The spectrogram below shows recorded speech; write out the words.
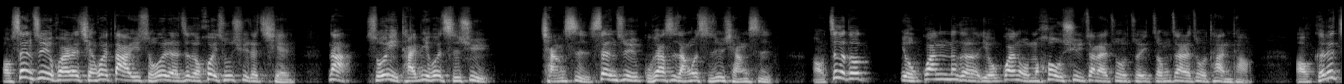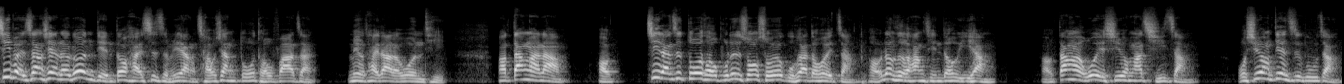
哦，甚至于回来的钱会大于所谓的这个汇出去的钱。那所以台币会持续强势，甚至于股票市场会持续强势。好，这个都有关那个有关我们后续再来做追踪，再来做探讨。好，可是基本上现在的论点都还是怎么样，朝向多头发展，没有太大的问题。那当然啦，好，既然是多头，不是说所有股票都会涨，好，任何行情都一样。好，当然我也希望它齐涨，我希望电子股涨，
